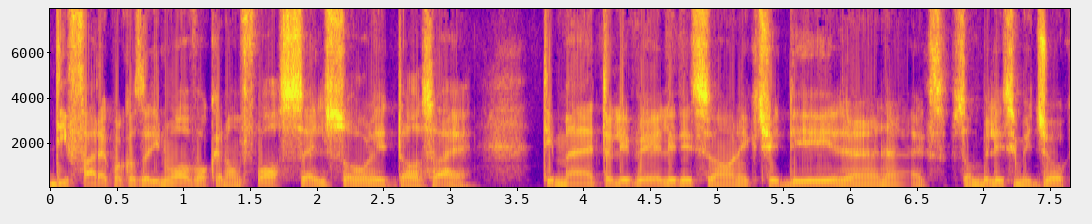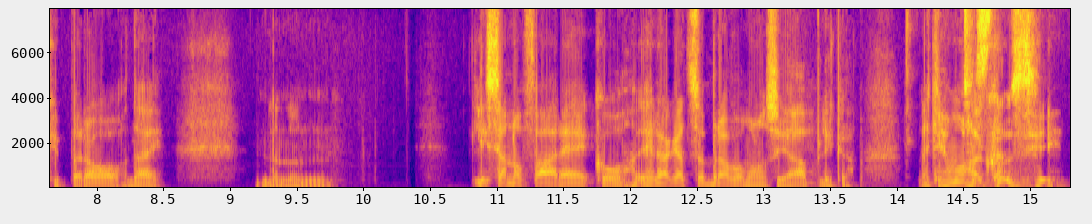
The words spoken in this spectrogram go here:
di fare qualcosa di nuovo che non fosse il solito, sai, ti metto i livelli di Sonic CD, sono bellissimi giochi, però dai, non- non- li sanno fare, ecco, il ragazzo è bravo ma non si applica, mettiamola così.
